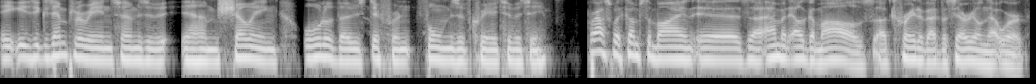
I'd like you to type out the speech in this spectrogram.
is exemplary in terms of um, showing all of those different forms of creativity? Perhaps what comes to mind is uh, Ahmed Elgammal's uh, creative adversarial network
